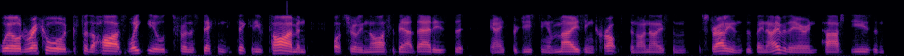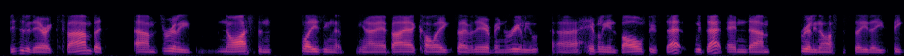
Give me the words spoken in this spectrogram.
World Record for the highest wheat yields for the second consecutive time. And what's really nice about that is that you know, he's producing amazing crops. And I know some Australians have been over there in past years and visited Eric's farm, but um, it's really nice and pleasing that you know our Bayer colleagues over there have been really uh, heavily involved with that, with that, and um, really nice to see these big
